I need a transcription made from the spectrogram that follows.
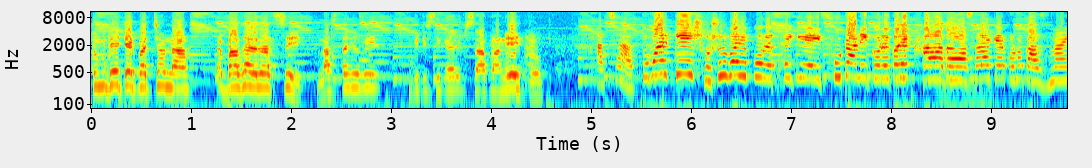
তুমি দেখতে পাচ্ছ না। বাজারে যাচ্ছি। নাস্তা খাবি বিড়ি সিগারেট চা পানি এই তো। আচ্ছা তোমার কি শ্বশুর বাড়ি পরে থেকে এই ফুটানি করে করে খাওয়া দাওয়া ছাড়া কি আর কোনো কাজ নাই?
